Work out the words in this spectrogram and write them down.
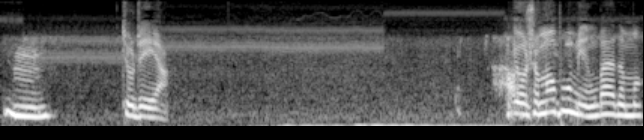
嗯，就这样。有什么不明白的吗？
